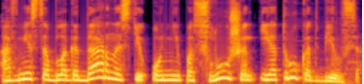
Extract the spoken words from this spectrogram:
а вместо благодарности он не послушен и от рук отбился.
